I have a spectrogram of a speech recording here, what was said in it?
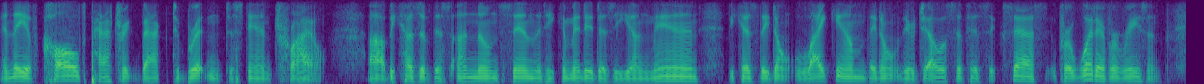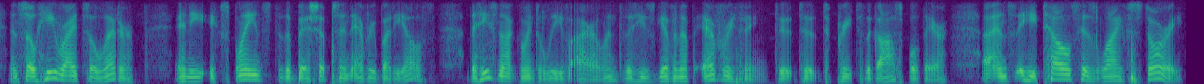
and they have called Patrick back to Britain to stand trial. Uh, because of this unknown sin that he committed as a young man, because they don't like him, they don't, they're jealous of his success for whatever reason, and so he writes a letter and he explains to the bishops and everybody else that he's not going to leave Ireland, that he's given up everything to, to, to preach the gospel there. Uh, and so he tells his life story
